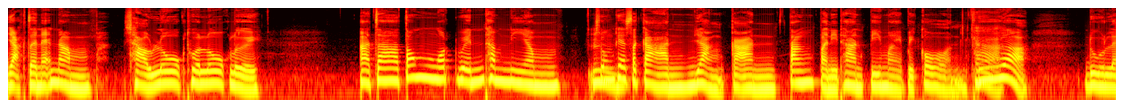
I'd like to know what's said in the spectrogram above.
อยากจะแนะนำชาวโลกทั่วโลกเลย อาจจะต้องงดเว้นธรรมเนียมช่วงเทศกาลอย่างการตั้งปณิธานปีใหม่ไปก่อนค่ะเพื่อดูแล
